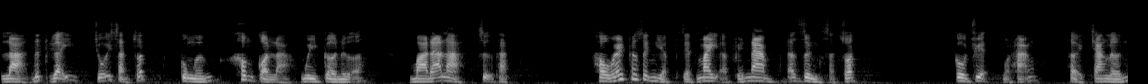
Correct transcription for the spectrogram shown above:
là đứt gãy chuỗi sản xuất cung ứng không còn là nguy cơ nữa, mà đã là sự thật. Hầu hết các doanh nghiệp dệt may ở phía Nam đã dừng sản xuất. Câu chuyện một hãng thời trang lớn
